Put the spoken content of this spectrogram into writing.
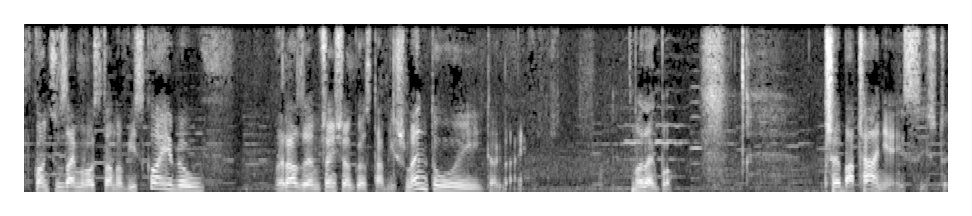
w końcu zajmował stanowisko i był razem częścią tego establishmentu i tak dalej. No tak było przebaczanie jest jeszcze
